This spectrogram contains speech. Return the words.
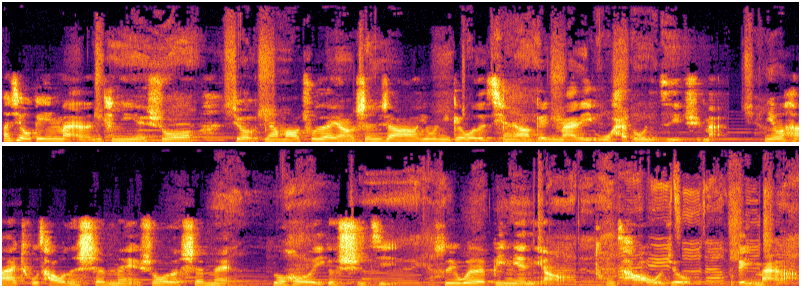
而且我给你买了，你肯定也说，就羊毛出在羊身上，用你给我的钱，然后给你买礼物，还不如你自己去买。你又很爱吐槽我的审美，说我的审美落后了一个世纪，所以为了避免你要吐槽，我就不给你买了。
